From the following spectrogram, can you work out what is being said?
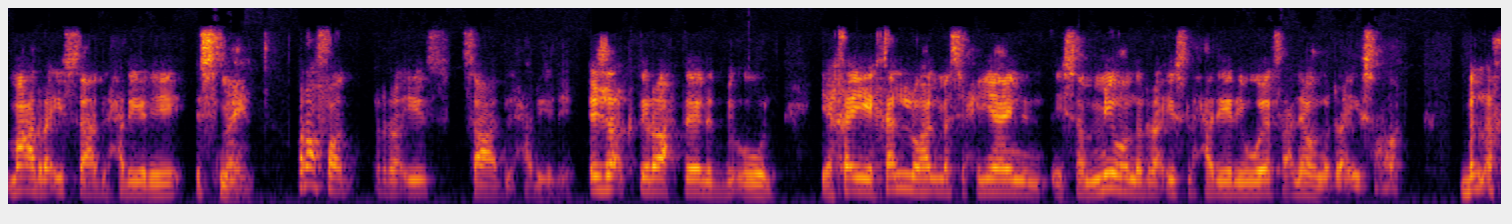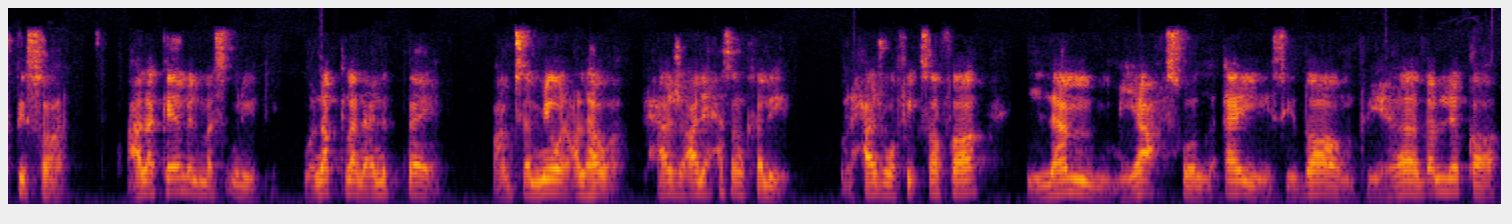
مع الرئيس سعد الحريري اسمين. رفض الرئيس سعد الحريري. اجى اقتراح ثالث بيقول يا خيي خلوا هالمسيحيين يسميهم الرئيس الحريري ووافق عليهم الرئيس عون بالإختصار على كامل مسؤوليتي ونقلا عن اثنين. وعم سميهم على الهواء الحاج علي حسن خليل والحاج وفيق صفا لم يحصل أي صدام في هذا اللقاء.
